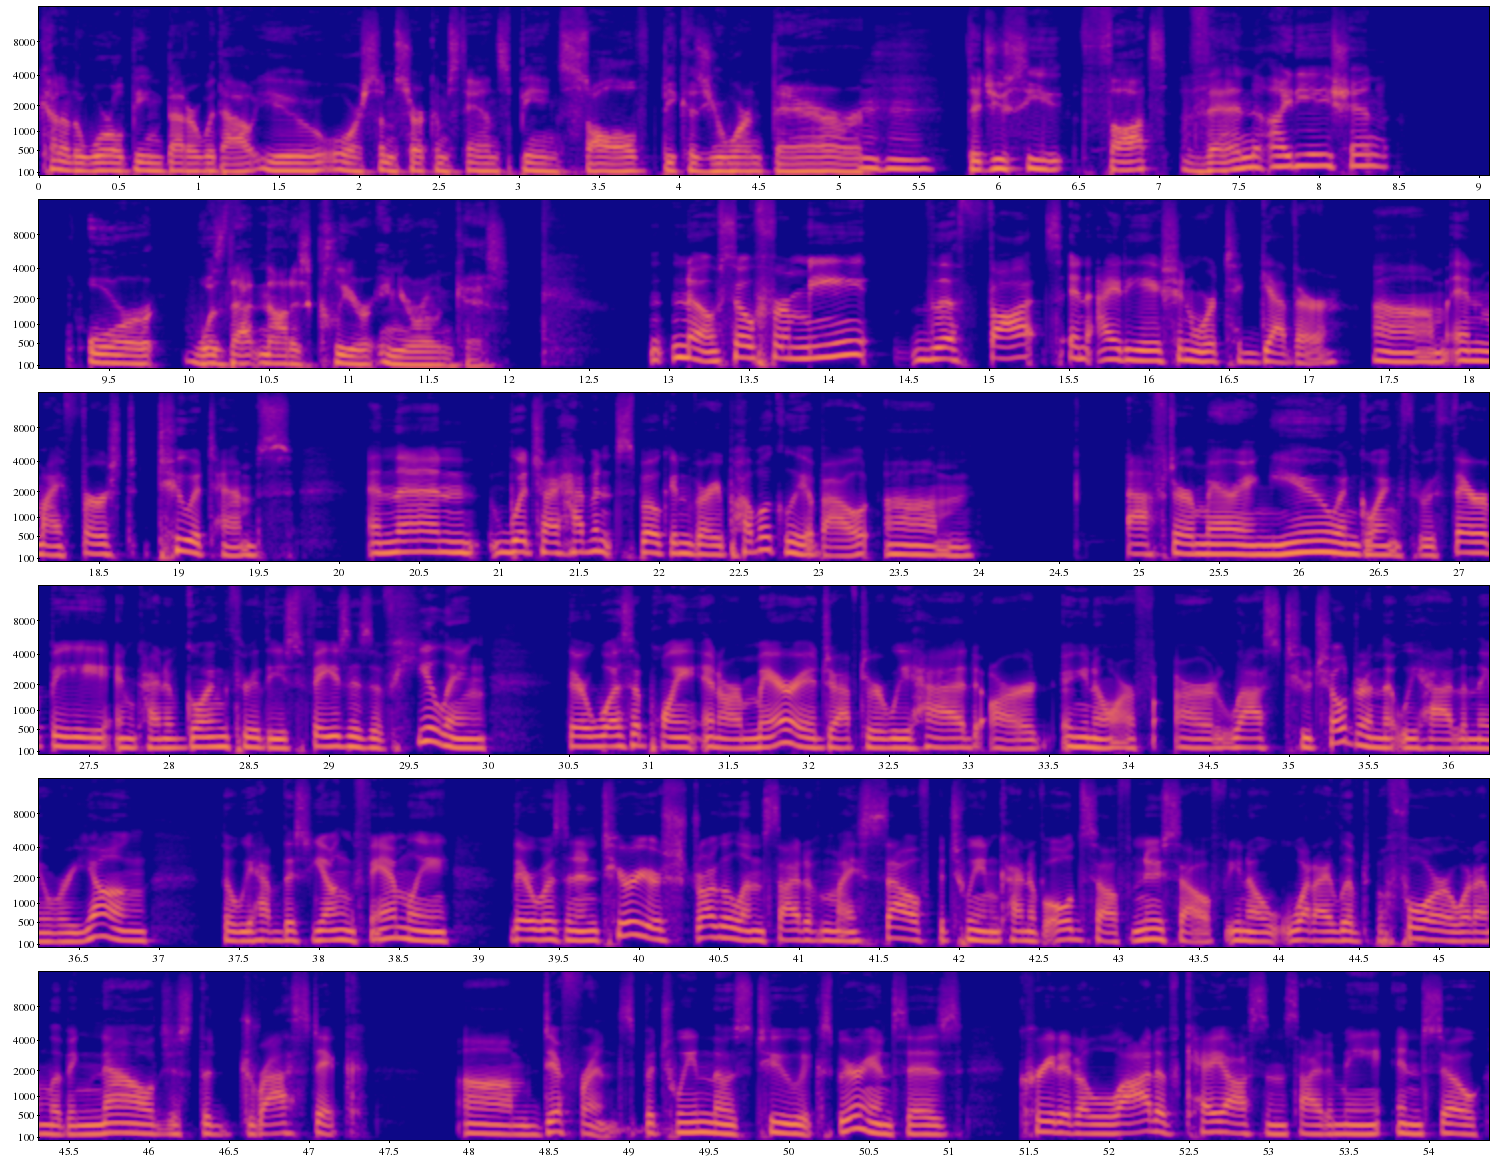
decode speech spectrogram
kind of the world being better without you, or some circumstance being solved because you weren't there, or mm-hmm. did you see thoughts then ideation? Or was that not as clear in your own case? No. So for me, the thoughts and ideation were together um, in my first two attempts. And then, which I haven't spoken very publicly about, um, after marrying you and going through therapy and kind of going through these phases of healing, there was a point in our marriage after we had our, you know, our our last two children that we had and they were young. So we have this young family there was an interior struggle inside of myself between kind of old self, new self, you know, what I lived before, what I'm living now, just the drastic um, difference between those two experiences created a lot of chaos inside of me. And so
